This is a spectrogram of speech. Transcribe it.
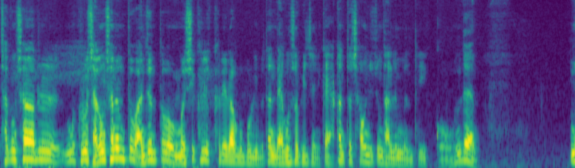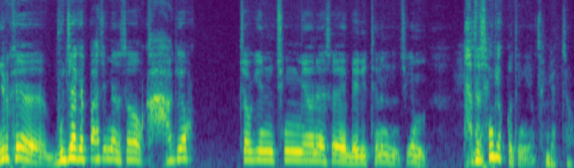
자동차를 뭐 그리고 자동차는 또 완전 또 뭐 시클리컬이라고 보기보단 내구 소비재니까 약간 또 차원이 좀 다른 면도 있고 근데 이렇게 무지하게 빠지면서 가격적인 측면에서의 메리트는 지금 다들 생겼거든요. 생겼죠.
